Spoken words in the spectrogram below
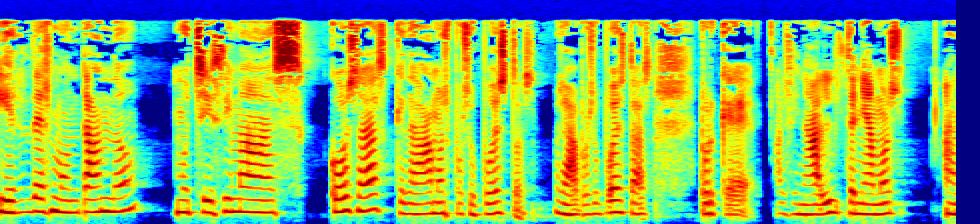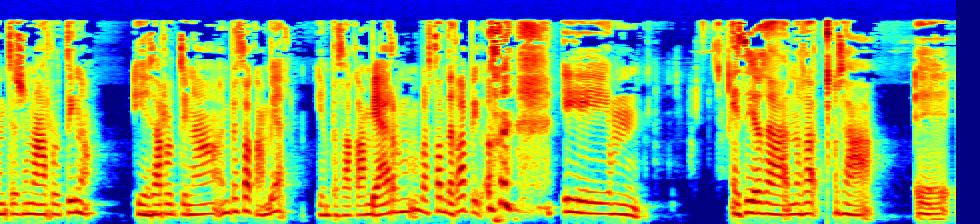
ir desmontando muchísimas cosas que dábamos por supuestos. O sea, por supuestas, porque al final teníamos antes una rutina y esa rutina empezó a cambiar y empezó a cambiar bastante rápido. y, y sí, o sea, no, o sea eh,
